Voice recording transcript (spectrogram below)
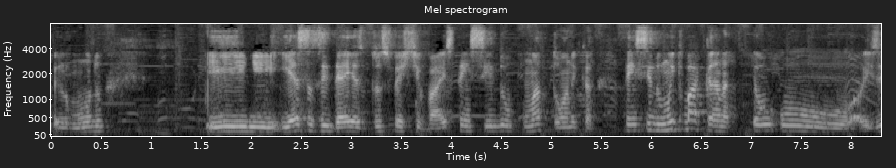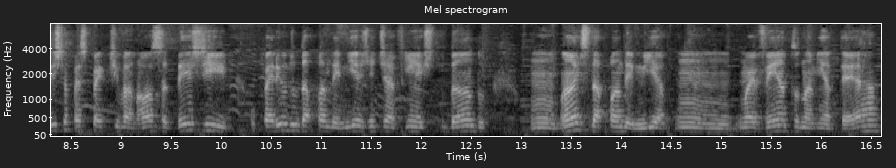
pelo mundo. E, e, essas ideias dos festivais têm sido uma tônica, tem sido muito bacana. Eu, o, existe a perspectiva nossa, desde o período da pandemia, a gente já vinha estudando, um, antes da pandemia, um, um evento na minha terra,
